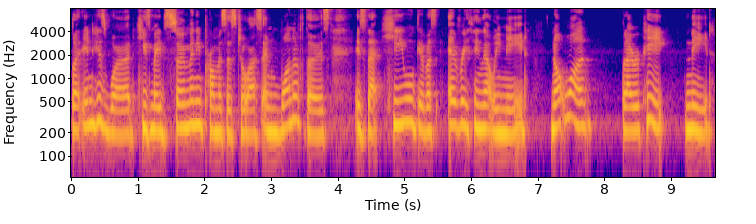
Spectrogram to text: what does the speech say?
but in His Word, He's made so many promises to us, and one of those is that He will give us everything that we need. Not want, but I repeat, need.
